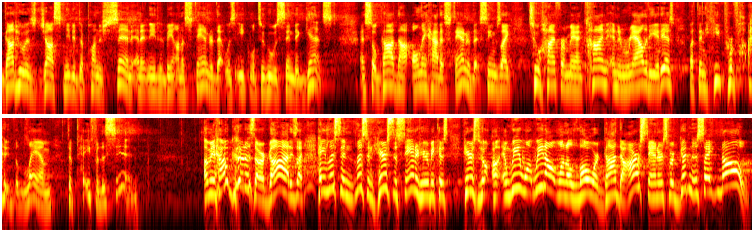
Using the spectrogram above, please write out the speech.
God, who is just, needed to punish sin, and it needed to be on a standard that was equal to who was sinned against. And so God not only had a standard that seems like too high for mankind, and in reality it is, but then He provided the lamb to pay for the sin. I mean, how good is our God? He's like, hey, listen, listen, here's the standard here because here's, who, uh, and we want, we don't want to lower God to our standards for goodness sake. No.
